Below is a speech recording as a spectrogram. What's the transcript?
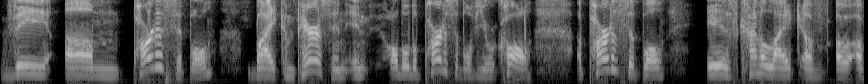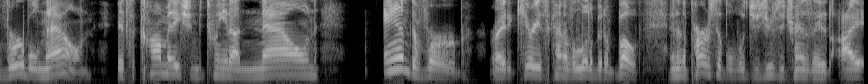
the um, participle, by comparison, in although the participle, if you recall, a participle is kind of like a, a, a verbal noun. It's a combination between a noun and a verb right? It carries kind of a little bit of both. And in the participle, which is usually translated I,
